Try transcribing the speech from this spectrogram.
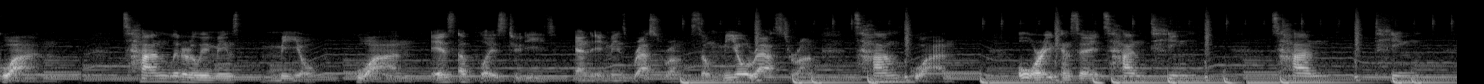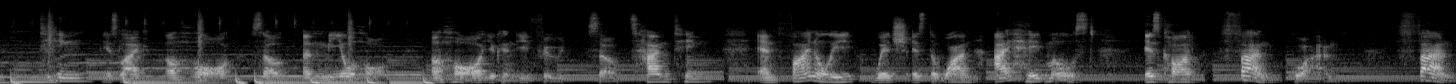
馆。餐 literally means meal. 馆 is a place to eat and it means restaurant. So meal restaurant, 餐馆. Or you can say 餐厅,餐厅,厅 is like a hall, so a meal hall. A hall you can eat food. So 餐厅. And finally, which is the one I hate most, is called Fan Guan. Fan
